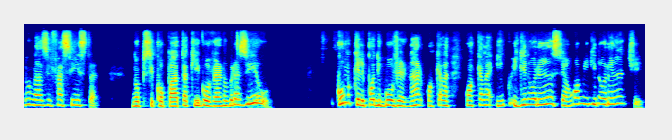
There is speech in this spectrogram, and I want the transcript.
no nazifascista, no psicopata que governa o Brasil. Como que ele pode governar com aquela, com aquela ignorância? Um homem ignorante,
